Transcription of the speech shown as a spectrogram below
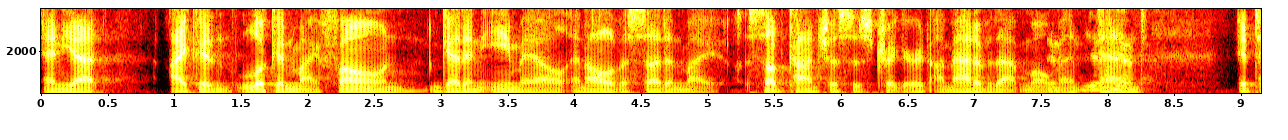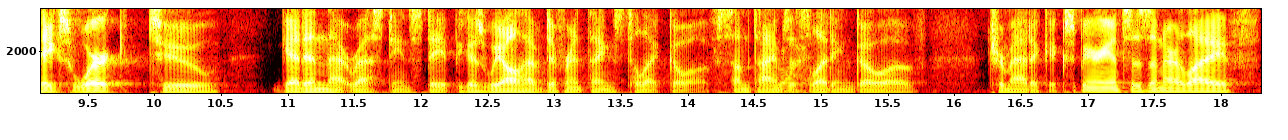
And yet I could look in my phone, get an email, and all of a sudden my subconscious is triggered. I'm out of that moment. Yeah, yeah, and it takes work to get in that resting state because we all have different things to let go of. Sometimes right. it's letting go of traumatic experiences in our life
